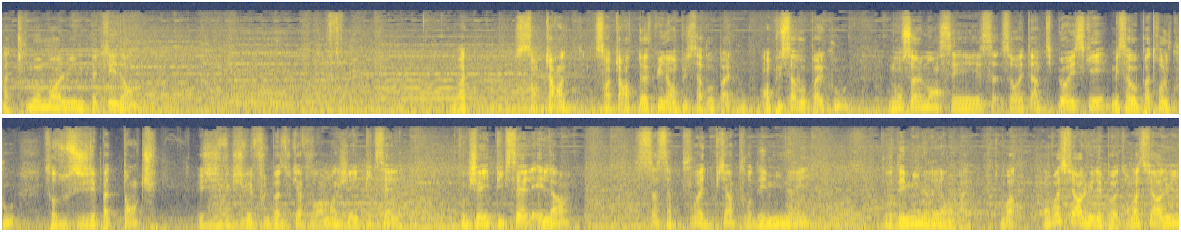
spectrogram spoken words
À tout moment, lui, il me pète les dents. On va 140, 149 000 en plus, ça vaut pas le coup. En plus, ça vaut pas le coup. Non seulement c'est, ça, aurait été un petit peu risqué, mais ça vaut pas trop le coup. Surtout si j'ai pas de tank. Vu que je vais full bazooka, faut vraiment que j'aille pixel. Faut que j'aille pixel et là, ça, ça pourrait être bien pour des minerais. Pour des minerais en vrai. On va, se faire lui les potes, on va se faire lui.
